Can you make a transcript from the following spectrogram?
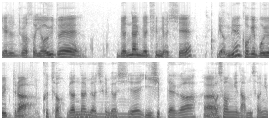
예를 들어서 여의도에 몇 날 며칠 몇 시에 몇 명이 거기 모여 있더라. 그렇죠. 몇 날 며칠 몇 시에 20대가 아. 여성이 남성이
